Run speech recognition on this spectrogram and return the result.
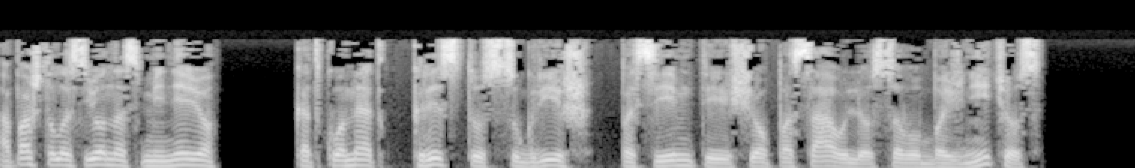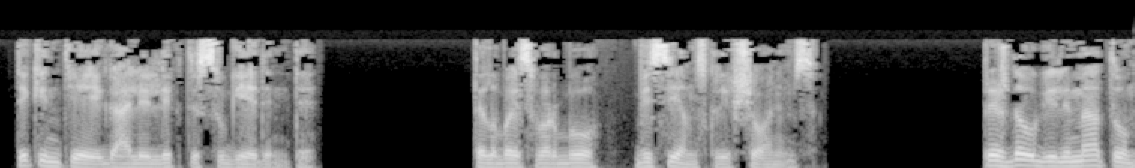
Apaštalas Jonas minėjo, kad kuomet Kristus sugrįž pasiimti iš šio pasaulio savo bažnyčios, tikintieji gali likti sugėdinti. Tai labai svarbu visiems krikščionims. Prieš daugelį metų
